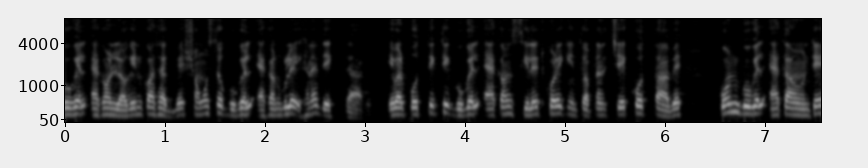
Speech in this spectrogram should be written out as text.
গুগল অ্যাকাউন্ট লগ ইন করা থাকবে, সমস্ত গুগল অ্যাকাউন্টগুলো এখানে দেখতে হবে। এবার প্রত্যেকটি গুগল অ্যাকাউন্ট সিলেক্ট করে কিন্তু আপনাদের চেক করতে হবে কোন গুগল অ্যাকাউন্টে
